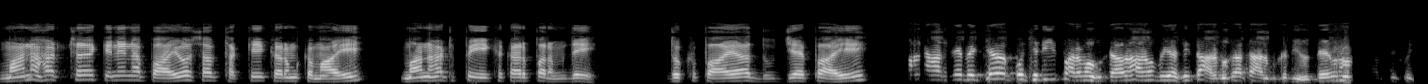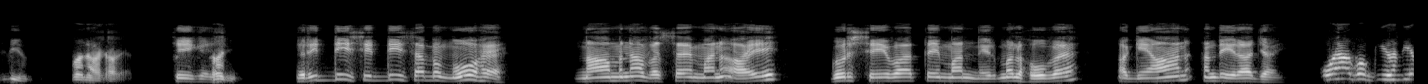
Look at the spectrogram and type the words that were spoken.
ਮਨ ਹਠ ਕਿਨੇ ਨਾ ਪਾਇਓ ਸਭ ਥੱਕੇ ਕਰਮ ਕਮਾਏ ਮਨ ਹਠ ਭੇਖ ਕਰ ਭਰਮ ਦੇ ਦੁਖ ਪਾਇਆ ਦੂਜੇ ਭਾਏ ਮਨਾਸ ਦੇ ਵਿੱਚ ਕੁਝ ਨਹੀਂ ਭਰਮ ਹੁੰਦਾ ਉਹਨਾਂ ਨੂੰ ਵੀ ਅਸੀਂ ਧਾਰਮਿਕ ਆ ਧਾਰਮਿਕ ਨਹੀਂ ਹੁੰਦੇ ਉਹਨਾਂ ਨੂੰ ਕੁਝ ਨਹੀਂ ਵਾਲਿਆਂ ਠੀਕ ਹੈ ਜੀ। ਰਿੱਧੀ ਸਿੱਧੀ ਸਭ ਮੋਹ ਹੈ ਨਾਮ ਨਾ ਵਸੈ ਮਨ ਆਏ ਗੁਰ ਸੇਵਾ ਤੇ ਮਨ ਨਿਰਮਲ ਹੋਵੇ ਅਗਿਆਨ ਅੰਧੇਰਾ ਜਾਏ। ਉਹਨਾਂ ਕੋ ਕੀ ਹੁੰਦੀ ਹੈ?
